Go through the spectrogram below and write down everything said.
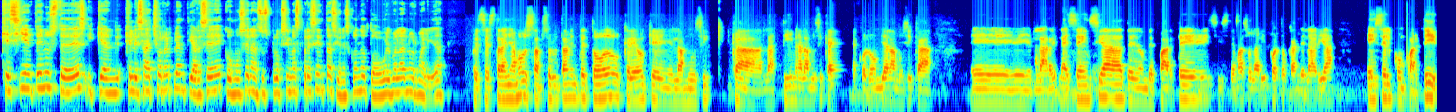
¿Qué sienten ustedes y qué, les ha hecho replantearse de cómo serán sus próximas presentaciones cuando todo vuelva a la normalidad? Pues extrañamos absolutamente todo. Creo que la música latina, la música de Colombia, la música, eh, la, la esencia de donde parte Sistema Solar y Puerto Candelaria es el compartir.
